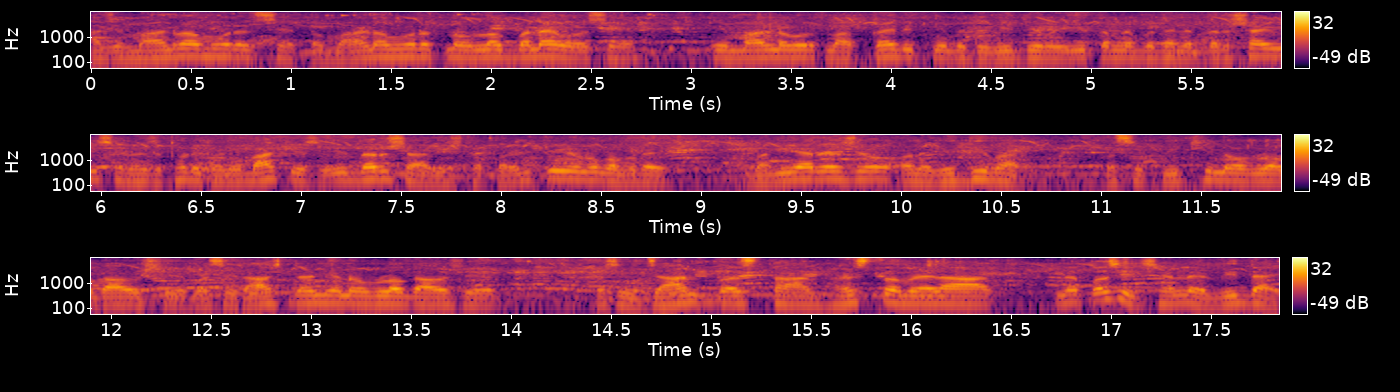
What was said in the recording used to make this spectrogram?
આજે માંડવા મુહૂર્ત છે, તો માંડવા મુહૂર્તનો વ્લોગ બનાવ્યો છે. એ માંડવા મુહૂર્તમાં કઈ રીતની બધી વિધિ હોય એ તમને બધાને દર્શાવી છે અને જે થોડી ઘણી બાકી છે એ દર્શાવીશ. તો કન્ટિન્યુ લોકો બધા બન્યા રહેજો અને વિધિવાર પછી પીઠીનો વ્લોગ આવશે, પછી રાજદાંડિયાનો વ્લોગ આવશે, પછી જાન પ્રસ્થાન હસ્તમેળા ને પછી છેલ્લે વિદાય.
